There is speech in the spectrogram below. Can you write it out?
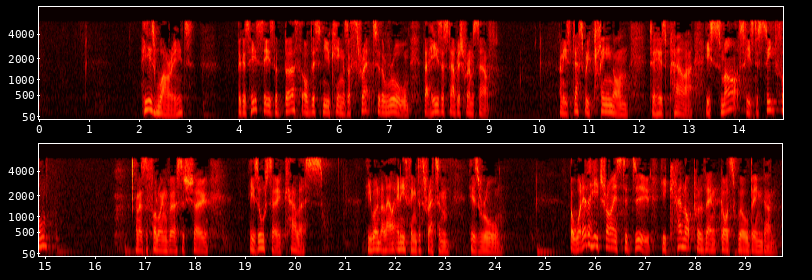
He is worried because he sees the birth of this new king as a threat to the rule that he's established for himself. And he's desperately clinging on to his power. He's smart, he's deceitful, and as the following verses show, he's also callous. He won't allow anything to threaten his rule. But whatever he tries to do, he cannot prevent God's will being done.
